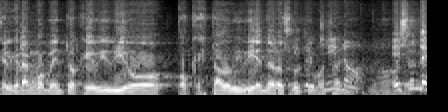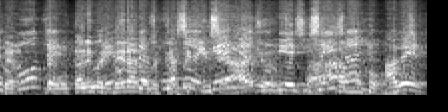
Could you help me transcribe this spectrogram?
el gran momento que vivió o que ha estado viviendo en los últimos años. Es un desmonte debutar casi 15 años. A 16 años. A ver,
